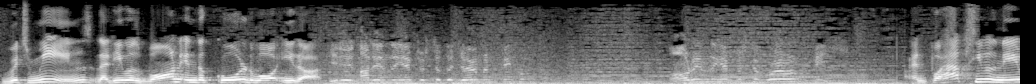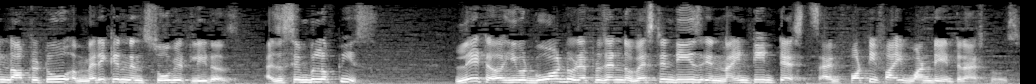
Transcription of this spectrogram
which means that he was born in the Cold War era. It is not in the interest of the German people or in the interest of world peace. And perhaps he was named after two American and Soviet leaders as a symbol of peace. Later, he would go on to represent the West Indies in 19 tests and 45 one-day internationals.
